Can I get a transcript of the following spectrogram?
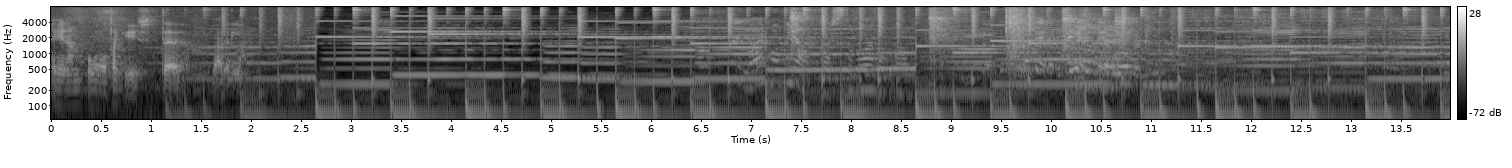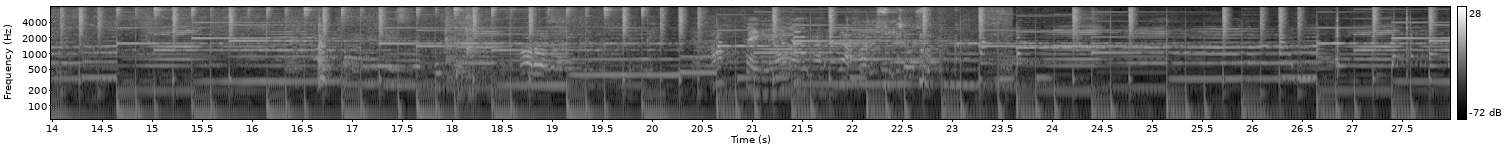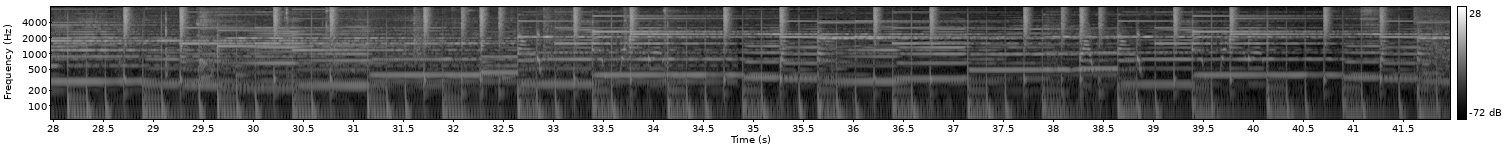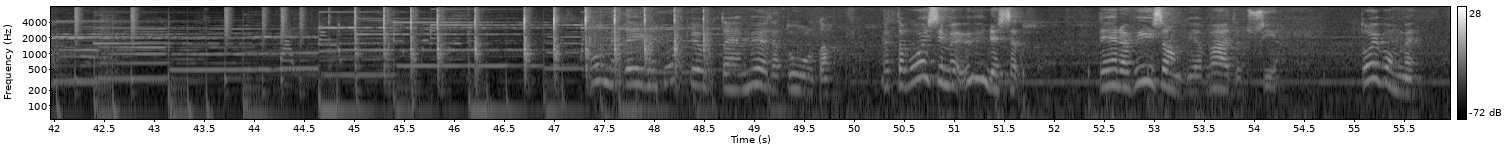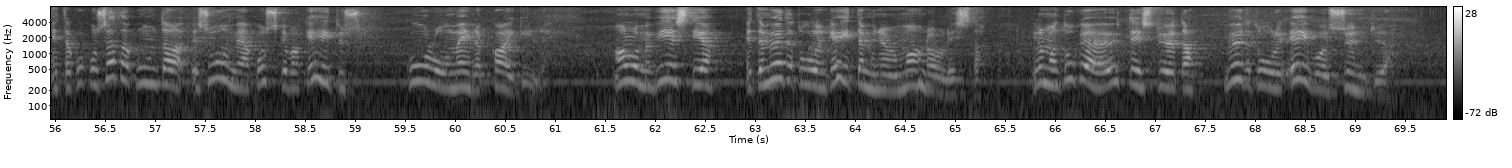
heidän puoltakin sitten välillä. Luomme teille rohkeutta ja myötätuulta, jotta voisimme yhdessä tehdä viisaampia päätöksiä. Toivomme, että koko satakuntaa ja Suomea koskeva kehitys kuuluu meille kaikille. Haluamme viestiä, että myötätuulen kehittäminen on mahdollista. Ilman tukea ja yhteistyötä myötätuuli ei voi syntyä.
